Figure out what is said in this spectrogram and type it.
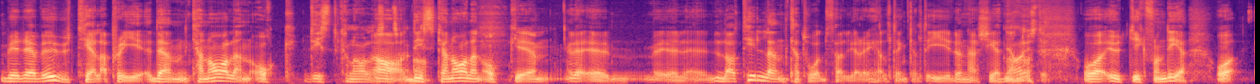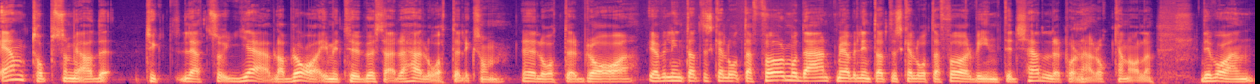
vi rev ut hela pre, den kanalen och Distkanalen. Ja, säga. och eh, eh, la till en katodföljare helt enkelt i den här kedjan. Ja, och utgick från det. Och en topp som jag hade tyckt lät så jävla bra i mitt huvud. Så här, det här låter liksom, det låter bra. Jag vill inte att det ska låta för modernt, men jag vill inte att det ska låta för vintage heller på den här rockkanalen. Det var en,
